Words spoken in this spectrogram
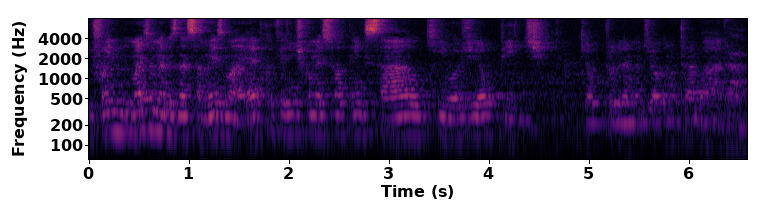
E foi mais ou menos nessa mesma época que a gente começou a pensar o que hoje é o PIT, que é o Programa de Yoga no Trabalho, Tá.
